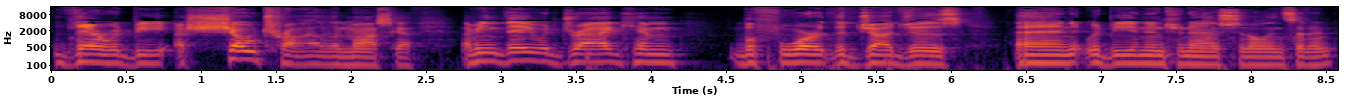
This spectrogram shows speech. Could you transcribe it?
there would be a show trial in Moscow. I mean, they would drag him before the judges, and it would be an international incident.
